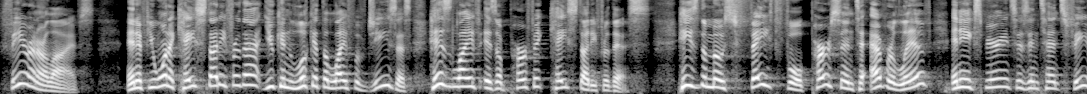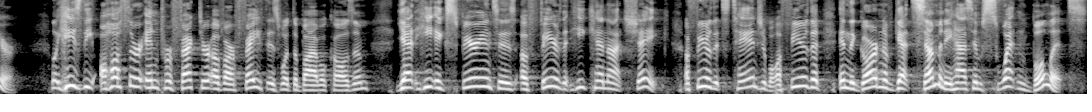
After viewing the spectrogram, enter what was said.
fear in our lives. And if you want a case study for that, you can look at the life of Jesus. His life is a perfect case study for this. He's the most faithful person to ever live, and he experiences intense fear. Look, he's the author and perfecter of our faith, is what the Bible calls him. Yet he experiences a fear that he cannot shake a fear that's tangible, a fear that in the Garden of Gethsemane has him sweating bullets.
